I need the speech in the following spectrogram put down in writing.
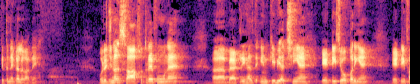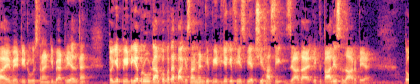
कितने का लगा दें? ओरिजिनल साफ़ सुथरे फ़ोन हैं। बैटरी हेल्थ इनकी भी अच्छी हैं। एटी से ऊपर ही हैं। 85, 82 इस तरह इनकी बैटरी हेल्थ है। तो ये पीटीए अप्रूव्ड है। आपको पता है, पाकिस्तान में इनकी पीटीए की फ़ीस भी अच्छी खासी ज़्यादा है। इकतालीस हज़ार रुपये है। तो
